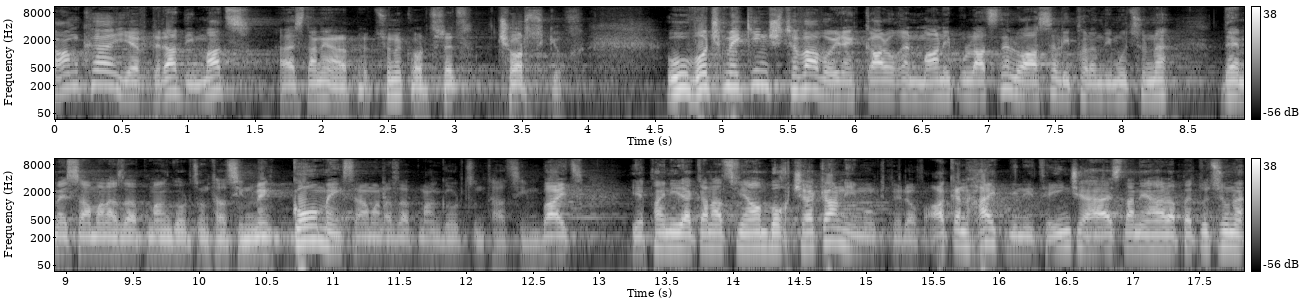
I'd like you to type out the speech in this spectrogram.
կամքը եւ դրա դիմաց Հայաստանի Հանրապետությունը կորցրեց 4 գյուղ ու ոչ մեկին չթվա, որ իրենք կարող են մանիպուլացնել ու ասել իբր ընդդիմությունը դեմ է համանազատման գործընթացին։ Մենք կողմ ենք համանազատման գործընթացին, բայց երբ այն իրականացվի ամբողջական հիմունքներով, ակնհայտ լինի թե ինչ է Հայաստանի Հանրապետությունը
